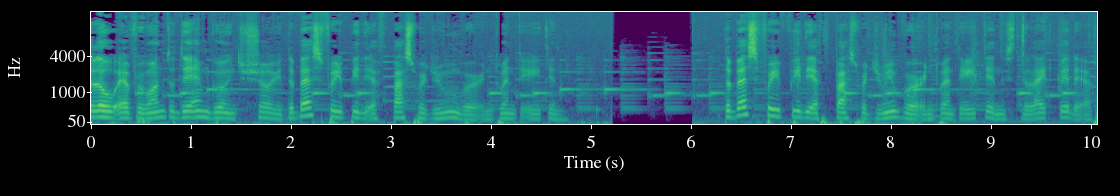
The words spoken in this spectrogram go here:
Hello everyone, today I'm going to show you the best free PDF password remover in 2018. The best free PDF password remover in 2018 is the Light PDF.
